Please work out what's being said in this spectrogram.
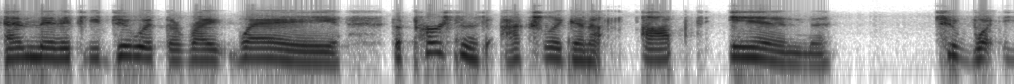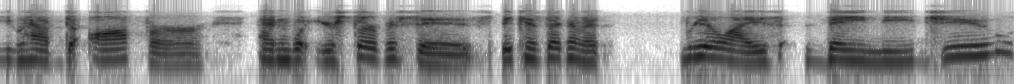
And then if you do it the right way, the person is actually going to opt in to what you have to offer and what your service is because they're going to realize they need you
